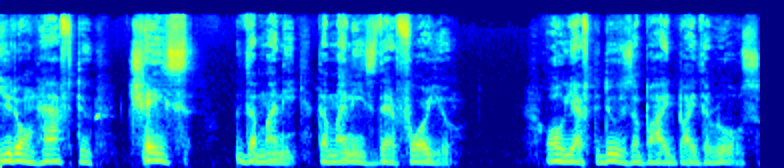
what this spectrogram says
you don't have to chase the money. The money's there for you. All you have to do is abide by the rules.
